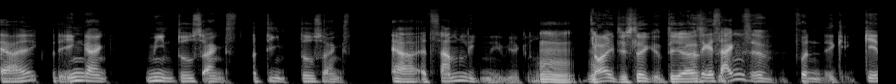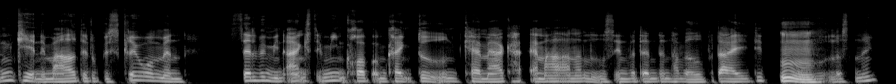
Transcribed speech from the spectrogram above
er, ikke? For det er ikke engang min dødsangst og din dødsangst er at sammenligne i virkeligheden. Mm, nej, det er slet ikke... Det er, Altså, jeg kan sagtens øh, øh, genkende meget af det, du beskriver, men selve min angst i min krop omkring døden, kan jeg mærke, er meget anderledes, end hvordan den har været på dig i dit mm, hoved, eller sådan, ikke?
